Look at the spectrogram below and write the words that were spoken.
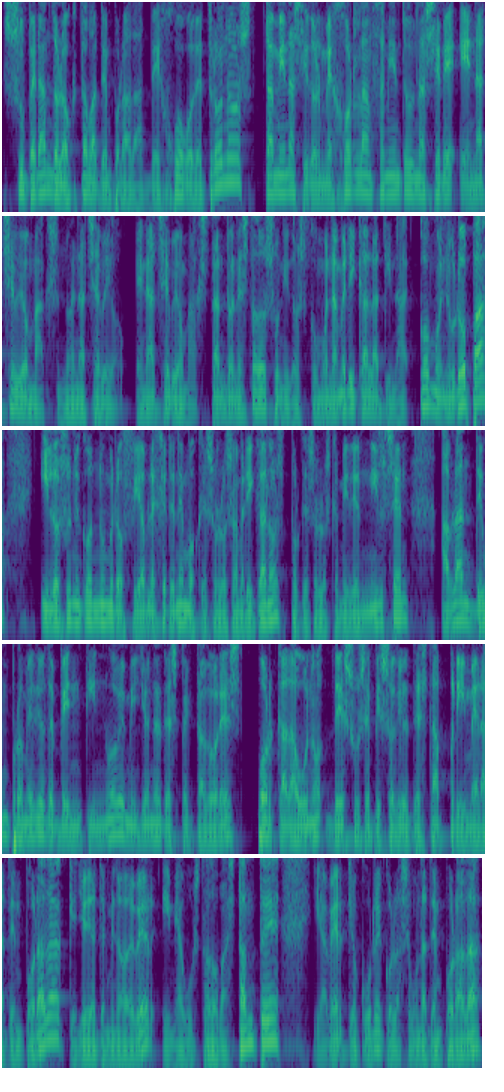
superando la octava temporada de Juego de Tronos. También ha sido el mejor lanzamiento de una serie en HBO Max, no en HBO, en HBO Max, tanto en Estados Unidos como en América Latina, como en Europa. Y los únicos números fiables que tenemos, que son los americanos, porque son los que miden Nielsen, hablan de un promedio de 29 millones de espectadores por cada uno de sus episodios de esta primera temporada que yo ya he terminado de ver y me ha gustado bastante y a ver qué ocurre con la segunda temporada,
